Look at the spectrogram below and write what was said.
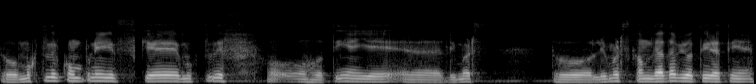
तो मुख्तलिफ़ कंपनी के मुख्तलिफ़ होती हैं ये लिमिट्स तो लिमिट्स कम ज़्यादा भी होती रहती हैं।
